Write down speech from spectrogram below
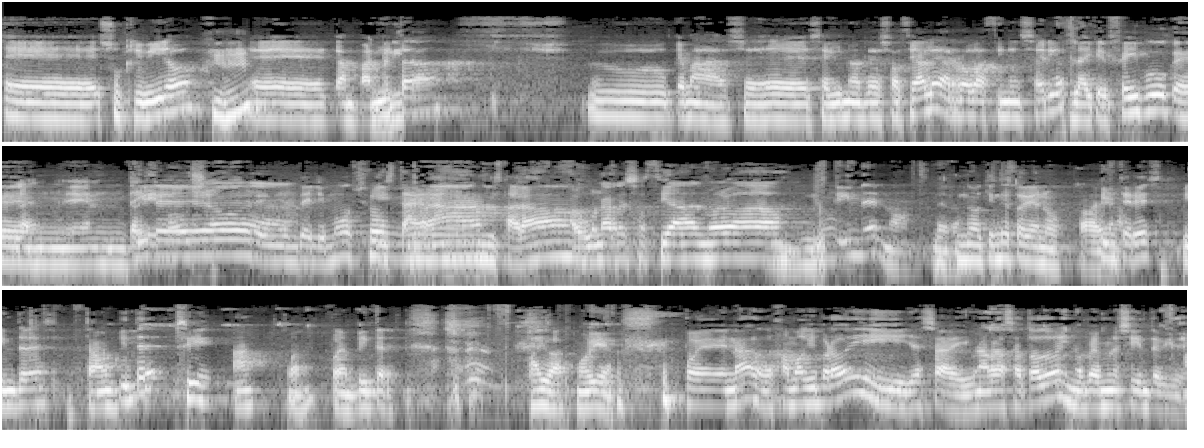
eh, suscribiros, eh, campanita. Uh, ¿Qué más? Eh, seguirnos en redes sociales, arroba cine en serio. Like en Facebook, en, En en Dailymotion, Instagram, Instagram. ¿Alguna red social nueva? ¿Tinder? No. ¿verdad? No, Tinder todavía no. Todavía no. Pinterest. ¿Pinterest? ¿Estamos en Pinterest? Sí, Ah, bueno, pues en Pinterest. ahí va. Muy bien. Pues nada, lo dejamos aquí por hoy y ya sabéis, un abrazo a todos y nos vemos en el siguiente vídeo.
